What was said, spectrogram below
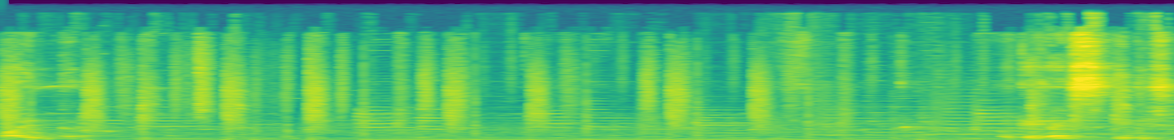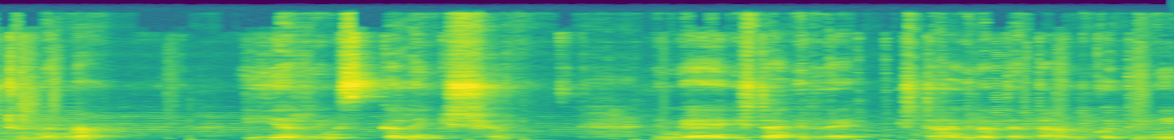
ಕಾಯಿನ್ ಥರ ಓಕೆ ಗೈಸ್ ಇದಿಷ್ಟು ನನ್ನ ಇಯರ್ ರಿಂಗ್ಸ್ ಕಲೆಕ್ಷನ್ ನಿಮಗೆ ಇಷ್ಟ ಆಗಿದ್ರೆ, ಇಷ್ಟ ಆಗಿರತ್ತೆ ಅಂತ ಅನ್ಕೋತೀನಿ.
